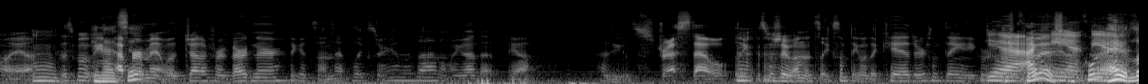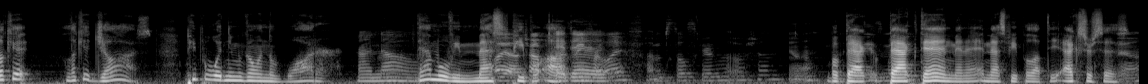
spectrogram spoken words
Oh yeah, Mm. this movie And that's it. With Jennifer Gardner. I think it's on Netflix or Amazon. Oh my god, that yeah, has you get stressed out, like especially when it's like something with a kid or something. And you can Yeah, relate I to can't. Yeah. Hey, look at Look at Jaws. People wouldn't even go in the water. I know. That movie messed Oh, yeah, people up. It free for did. life. I'm still scared of the ocean. You know. But back back then, man, it messed people up. The Exorcist. Yeah.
